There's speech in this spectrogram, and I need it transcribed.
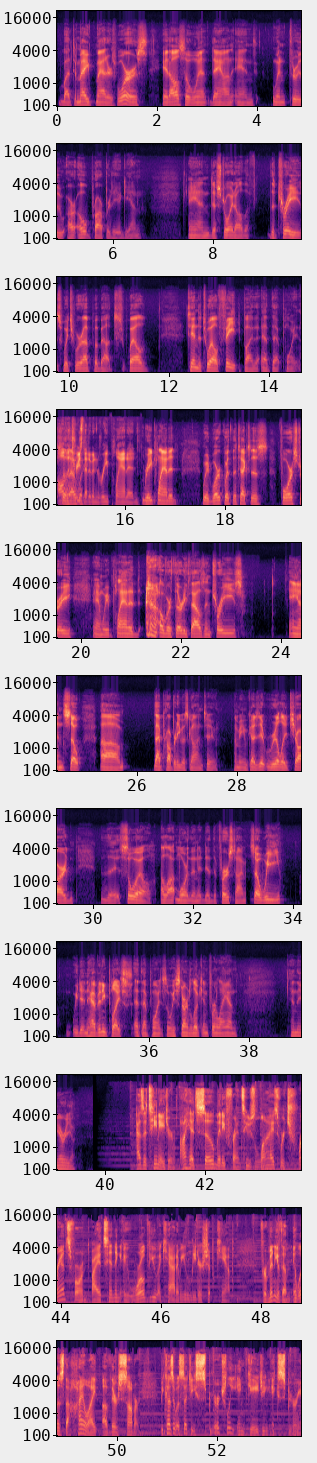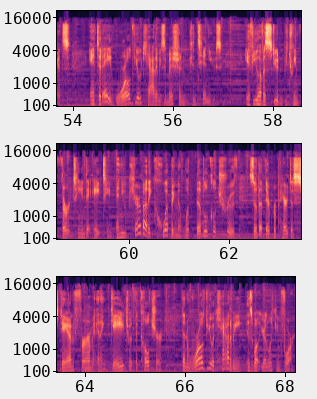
But to make matters worse, it also went down and went through our old property again and destroyed all the the trees, which were up about 12, 10 to 12 feet by the, at that point. All so the that trees that had been replanted. Replanted. We'd work with the Texas Forestry, and we planted over 30,000 trees. And so um, that property was gone too. I mean, because it really charred the soil a lot more than it did the first time. So we we didn't have any place at that point, so we started looking for land in the area. As a teenager, I had so many friends whose lives were transformed by attending a Worldview Academy leadership camp. For many of them, it was the highlight of their summer because it was such a spiritually engaging experience. And today, Worldview Academy's mission continues. If you have a student between 13 to 18 and you care about equipping them with biblical truth so that they're prepared to stand firm and engage with the culture, then Worldview Academy is what you're looking for.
